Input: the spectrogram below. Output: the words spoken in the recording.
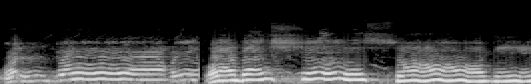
والجوع وبشر الصابرين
